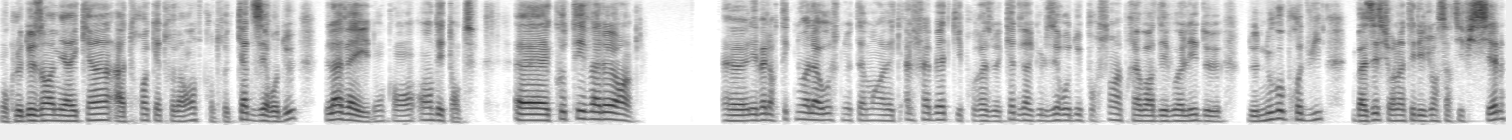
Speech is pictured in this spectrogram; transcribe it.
Donc le 2 ans américain à 3,91 contre 4,02 la veille, donc en, détente. Euh, côté valeur, euh, les valeurs techno à la hausse, notamment avec Alphabet qui progresse de 4,02% après avoir dévoilé de, nouveaux produits basés sur l'intelligence artificielle.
